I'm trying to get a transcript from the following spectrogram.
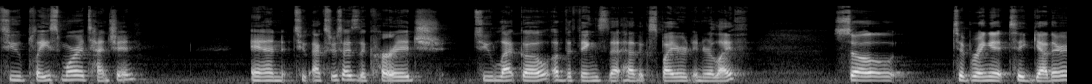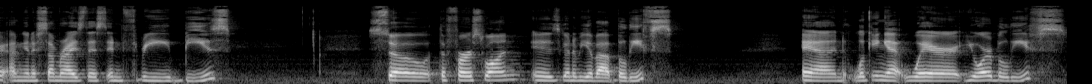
to place more attention and to exercise the courage to let go of the things that have expired in your life. So, to bring it together, I'm going to summarize this in three B's. So, the first one is going to be about beliefs and looking at where your beliefs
